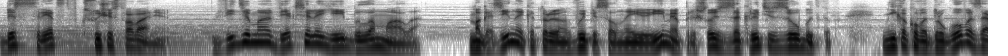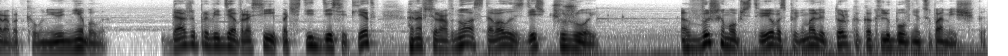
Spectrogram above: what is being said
без средств к существованию. Видимо, векселя ей было мало. Магазины, которые он выписал на ее имя, пришлось закрыть из-за убытков. Никакого другого заработка у нее не было. Даже проведя в России почти 10 лет, она все равно оставалась здесь чужой. А в высшем обществе ее воспринимали только как любовницу помещика.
